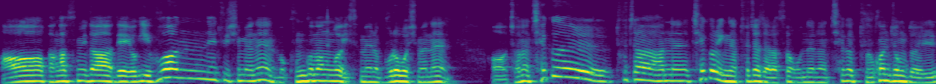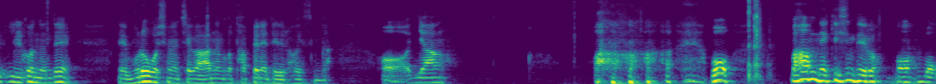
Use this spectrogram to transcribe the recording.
어, 반갑습니다. 네, 여기 후원해 주시면은 뭐 궁금한 거 있으면 물어보시면은 어, 저는 책을 투자하는 책을 읽는 투자자라서 오늘은 책을 두 권 정도 읽, 읽었는데 네, 물어보시면 제가 아는 거 답변해 드리도록 하겠습니다. 어, 양. 뭐 마음 내키신 대로 어, 뭐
